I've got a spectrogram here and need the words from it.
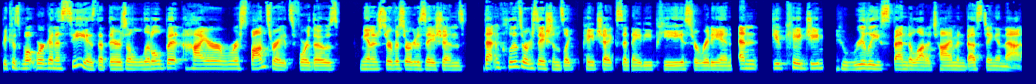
because what we're going to see is that there's a little bit higher response rates for those managed service organizations. That includes organizations like Paychex and ADP, Ceridian, and UKG, who really spend a lot of time investing in that.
